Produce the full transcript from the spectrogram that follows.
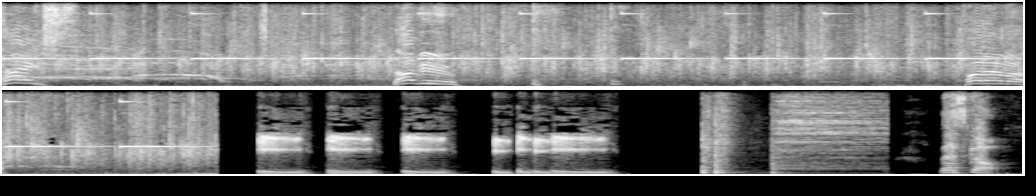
Thanks. Love you. Forever. E E E E E E. Let's go.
